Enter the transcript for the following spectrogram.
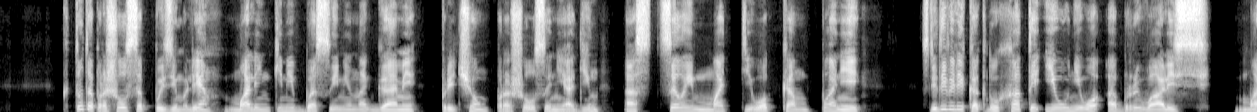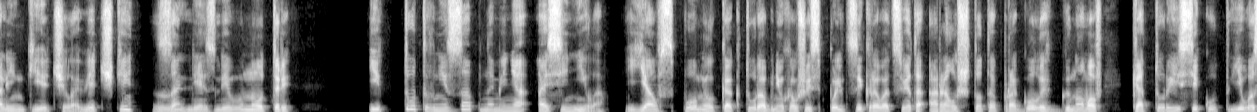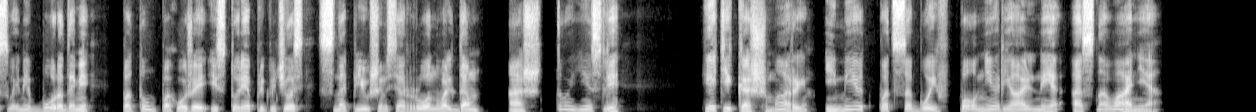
Кто-то прошелся по земле маленькими босыми ногами, причем прошелся не один – а с целой, мать его, компанией. Следы вели к окну хаты и у него обрывались. Маленькие человечки залезли внутрь. И тут внезапно меня осенило. Я вспомнил, как Тур, обнюхавшись пыльцы кровоцвета, орал что-то про голых гномов, которые секут его своими бородами. Потом похожая история приключилась с напившимся Ронвальдом. А что если... Эти кошмары имеют под собой вполне реальные основания?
